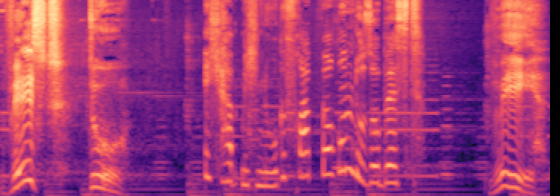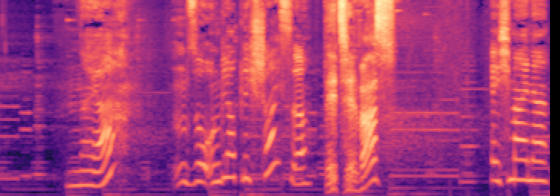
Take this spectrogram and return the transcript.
willst du? Ich hab mich nur gefragt, warum du so bist. Wie? Naja, so unglaublich scheiße. Bitte was? Ich meine,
